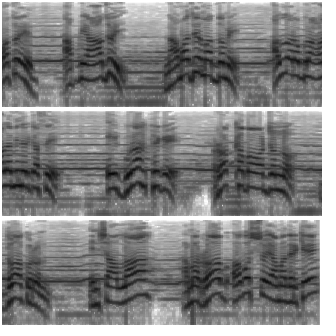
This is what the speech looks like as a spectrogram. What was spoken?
অতএব আপনি আজই নামাজের মাধ্যমে আল্লাহ রব্লা আলমিনের কাছে এই গুনাহ থেকে রক্ষা পাওয়ার জন্য দোয়া করুন। ইনশাআল্লাহ আমার রব অবশ্যই আমাদেরকে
